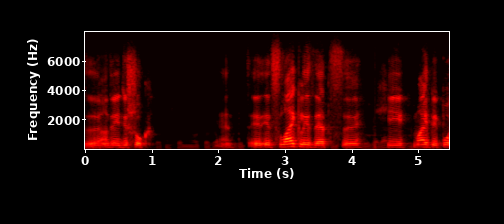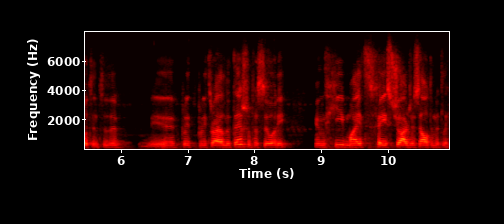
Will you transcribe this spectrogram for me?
uh, Andrei Dishuk. And it's likely that uh, he might be put into the uh, pre-trial detention facility and he might face charges ultimately.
